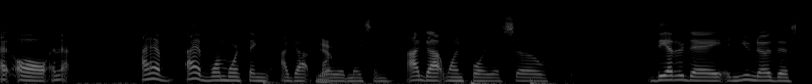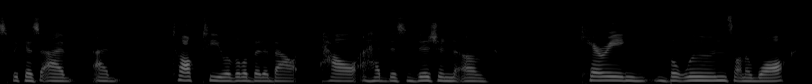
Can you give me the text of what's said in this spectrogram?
At all. And I, have I have one more thing I got for Yep. you, Mason. I got one for you. So the other day, and you know this because I I talked to you a little bit about how I had this vision of carrying balloons on a walk.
